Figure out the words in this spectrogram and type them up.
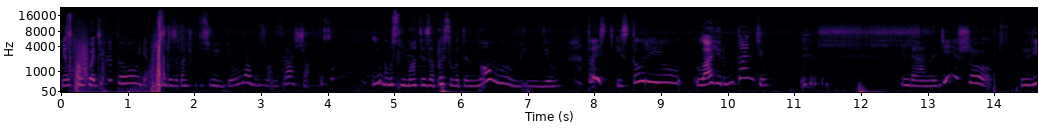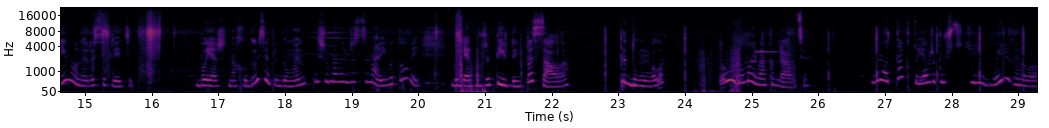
мілкого котика, то я вже буду закінчувати відео. Я буду з вами прощатися і буду знімати, записувати нове відео. Тобто історію лагерь мутантів. Да, надію, що Ліну не розсекретить. Бо я ж на придумаю. Ну, що в мене вже сценарій готовий, бо я його вже тиждень писала, придумувала. То думаю, вам понравиться. Ну, а так, то я вже почти виграла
